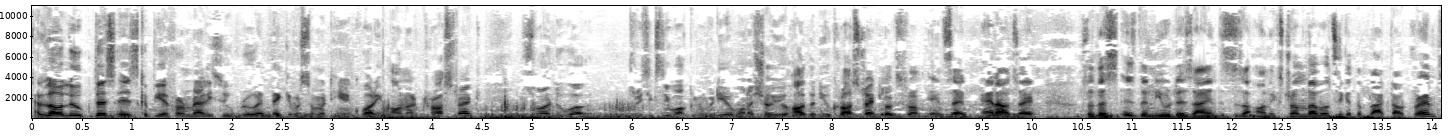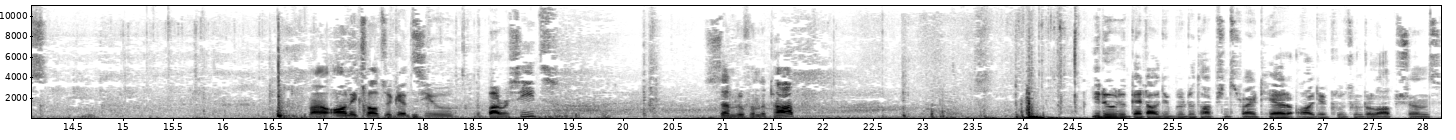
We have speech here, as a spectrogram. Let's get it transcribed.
Hello Luke, this is Kabir from Rally Subaru and thank you for submitting an inquiry on our Crosstrek. Just want to do a 360 walkthrough video. I want to show you how the new Crosstrek looks from inside and outside. So this is the new design. This is an Onyx trim level, so you get the blacked out rims. Now Onyx also gets you the power seats, sunroof on the top. You do get all your Bluetooth options right here, all your cruise control options,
